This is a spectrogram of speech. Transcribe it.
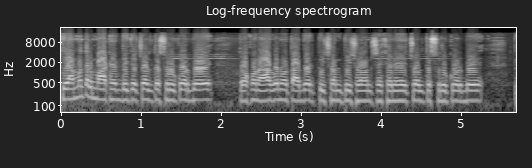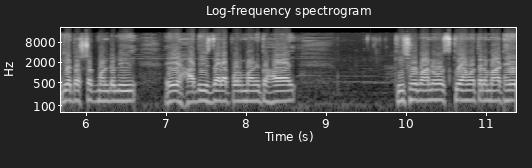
কিয়ামতের মাঠের দিকে চলতে শুরু করবে, তখন আগুনও তাদের পিছন পিছন সেখানে চলতে শুরু করবে। প্রিয় দর্শক মণ্ডলী, এই হাদিস দ্বারা প্রমাণিত হয়, কিছু মানুষ কিয়ামতের মাঠে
